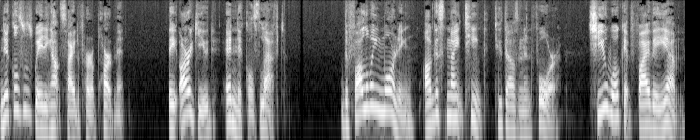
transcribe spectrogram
Nichols was waiting outside of her apartment. They argued, and Nichols left. The following morning, August 19, 2004, she awoke at 5 a.m.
